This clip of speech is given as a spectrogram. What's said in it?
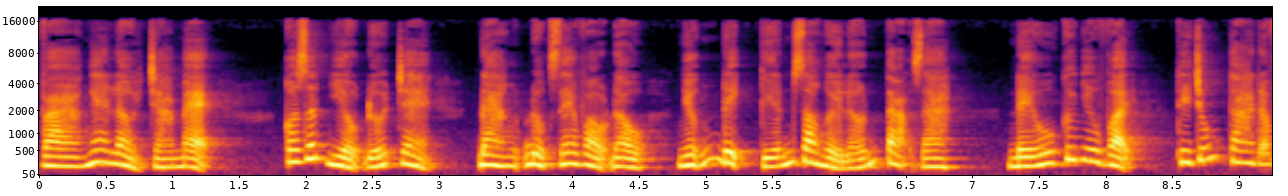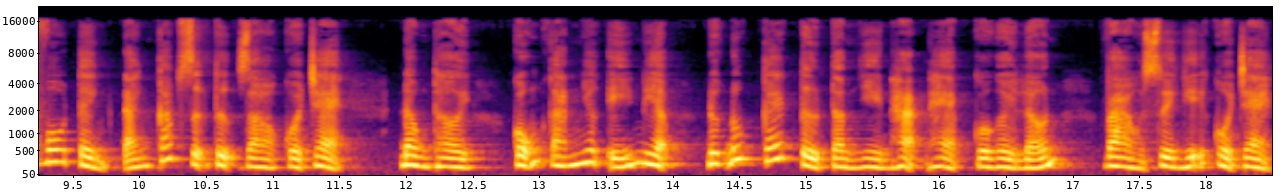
và nghe lời cha mẹ. Có rất nhiều đứa trẻ đang được gieo vào đầu những định kiến do người lớn tạo ra. Nếu cứ như vậy thì chúng ta đã vô tình đánh cắp sự tự do của trẻ, đồng thời cũng gắn những ý niệm được đúc kết từ tầm nhìn hạn hẹp của người lớn vào suy nghĩ của trẻ.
